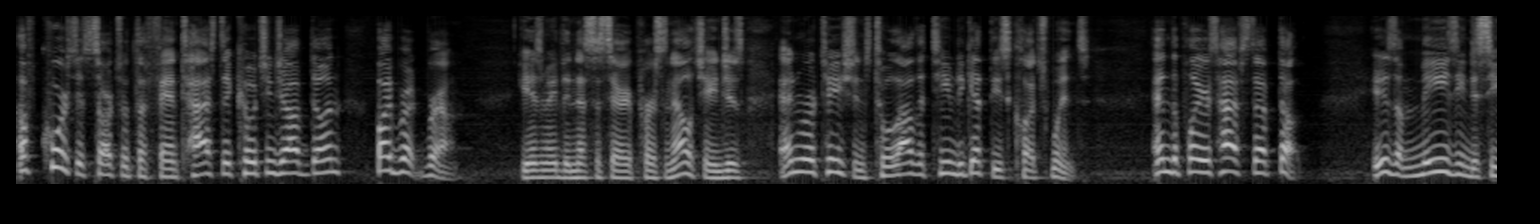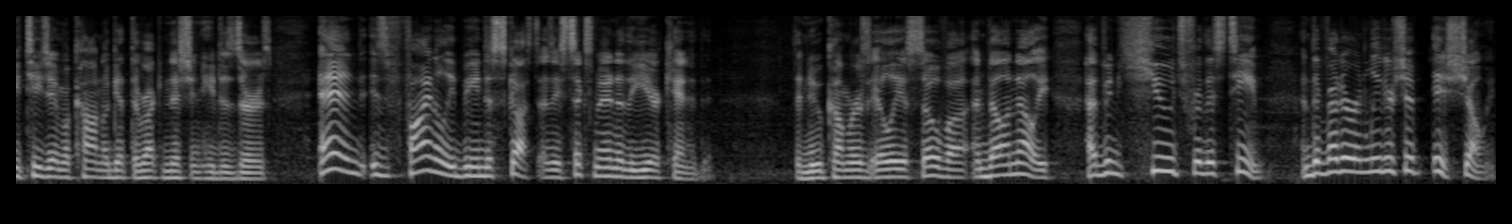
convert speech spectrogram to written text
Of course, it starts with the fantastic coaching job done by Brett Brown. He has made the necessary personnel changes and rotations to allow the team to get these clutch wins. And the players have stepped up. It is amazing to see TJ McConnell get the recognition he deserves and is finally being discussed as a Six Man of the Year candidate. The newcomers Ilyasova and Belinelli have been huge for this team, and the veteran leadership is showing.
